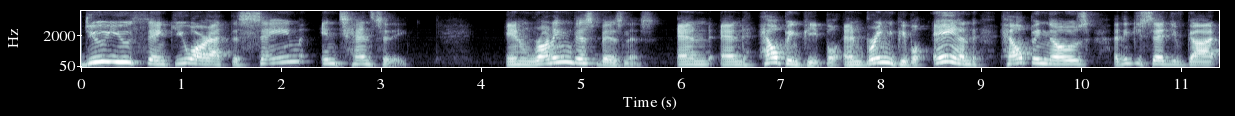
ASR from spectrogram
Do you think you are at the same intensity in running this business and and helping people and bringing people and helping those i think you said you've got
